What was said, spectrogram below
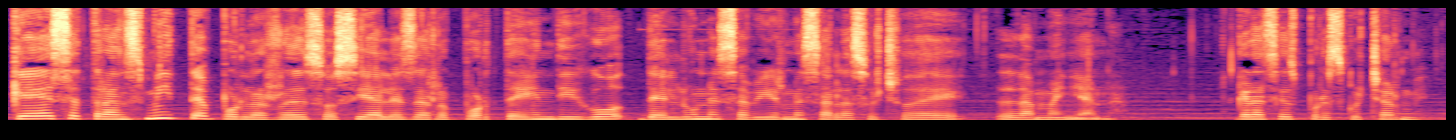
que se transmite por las redes sociales de Reporte Índigo de lunes a viernes a las 8 de la mañana. Gracias por escucharme.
